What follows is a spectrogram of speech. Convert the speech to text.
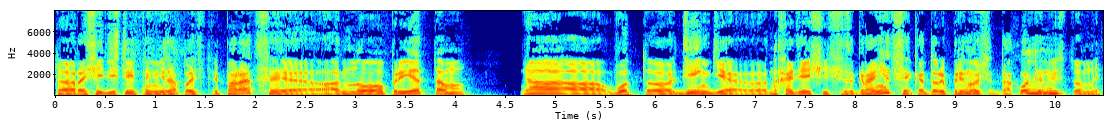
Россия действительно не заплатит репарации, а, но при этом а, вот э, деньги, э, находящиеся за границей, которые приносят доход uh-huh. инвестиционный,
